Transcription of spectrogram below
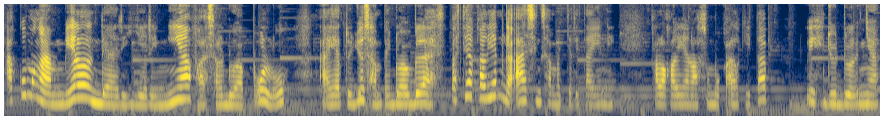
aku mengambil dari Yeremia pasal 20 ayat 7 sampai 12. Pasti kalian gak asing sama cerita ini. Kalau kalian langsung buka Alkitab, wih judulnya.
